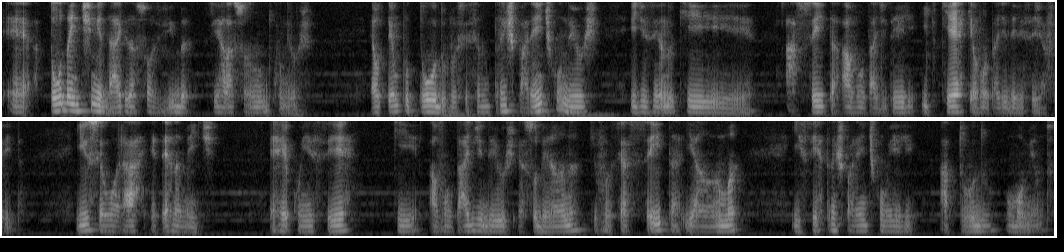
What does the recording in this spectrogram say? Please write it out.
é toda a intimidade da sua vida se relacionando com Deus. É o tempo todo você sendo transparente com Deus e dizendo que aceita a vontade dele e quer que a vontade dele seja feita. Isso é orar eternamente é reconhecer que a vontade de Deus é soberana, que você aceita e a ama e ser transparente com Ele a todo o momento.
